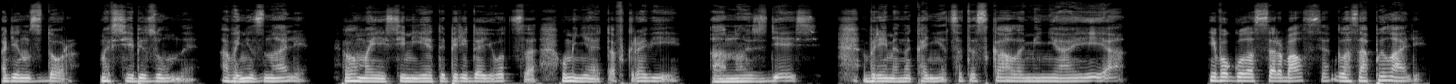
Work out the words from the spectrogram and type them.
Один вздор. Мы все безумны. А вы не знали? В моей семье это передается, у меня это в крови. Оно здесь. Время, наконец, отыскало меня, и я...» Его голос сорвался, глаза пылали.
